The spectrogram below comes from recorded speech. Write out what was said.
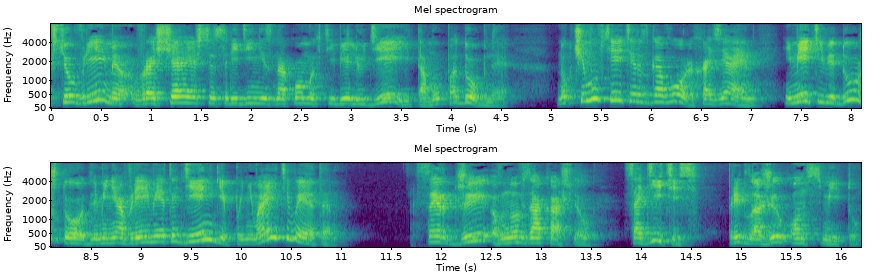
все время вращаешься среди незнакомых тебе людей и тому подобное. Но к чему все эти разговоры, хозяин? Имейте в виду, что для меня время – это деньги, понимаете вы это?» Сэр Джи вновь закашлял. «Садитесь», – предложил он Смиту.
